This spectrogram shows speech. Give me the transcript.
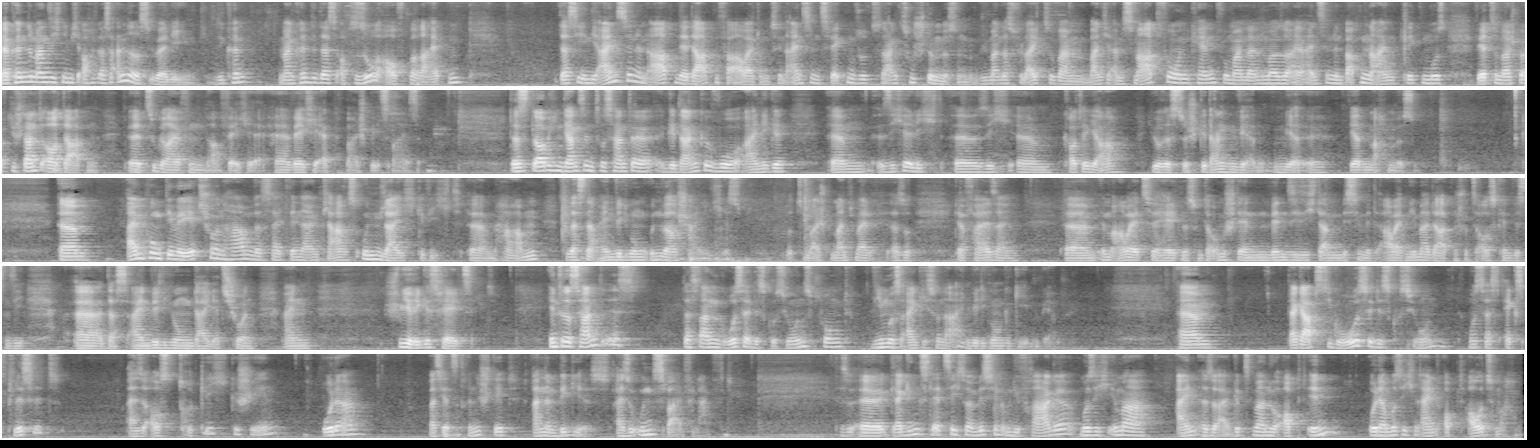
Da könnte man sich nämlich auch etwas anderes überlegen. Sie können, man könnte das auch so aufbereiten, dass Sie in die einzelnen Arten der Datenverarbeitung zu den einzelnen Zwecken sozusagen zustimmen müssen. Wie man das vielleicht so beim manch einem Smartphone kennt, wo man dann immer so einen einzelnen Button einklicken muss, wer zum Beispiel auf die Standortdaten äh, zugreifen darf, welche, äh, welche App beispielsweise. Das ist, glaube ich, ein ganz interessanter Gedanke, wo einige ähm, sicherlich äh, sich ähm, kauteljar juristisch Gedanken werden, mehr, äh, werden machen müssen. Ähm, ein Punkt, den wir jetzt schon haben, das ist halt, wenn wir ein klares Ungleichgewicht ähm, haben, sodass eine Einwilligung unwahrscheinlich ist. Wird zum Beispiel manchmal also der Fall sein ähm, im Arbeitsverhältnis unter Umständen, wenn Sie sich da ein bisschen mit Arbeitnehmerdatenschutz auskennen, wissen Sie, äh, dass Einwilligungen da jetzt schon ein schwieriges Feld sind. Interessant ist, das war ein großer Diskussionspunkt, wie muss eigentlich so eine Einwilligung gegeben werden. Ähm, da gab es die große Diskussion, muss das explicit, also ausdrücklich geschehen, oder, was jetzt drin steht, unambiguous, also unzweifelhaft. Das, äh, da ging es letztlich so ein bisschen um die Frage, muss ich immer ein, also gibt es immer nur Opt-in oder muss ich ein Opt-out machen?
